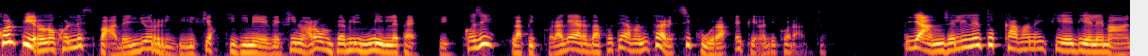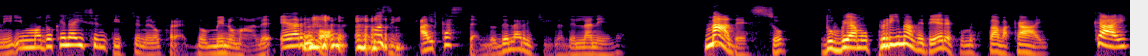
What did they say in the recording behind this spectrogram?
Colpirono con le spade gli orribili fiocchi di neve fino a romperli in mille pezzi. Così la piccola Gerda poté avanzare sicura e piena di coraggio. Gli angeli le toccavano i piedi e le mani in modo che lei sentisse meno freddo, meno male, e arrivò così al castello della regina della neve. Ma adesso dobbiamo prima vedere come stava Kai. Kai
